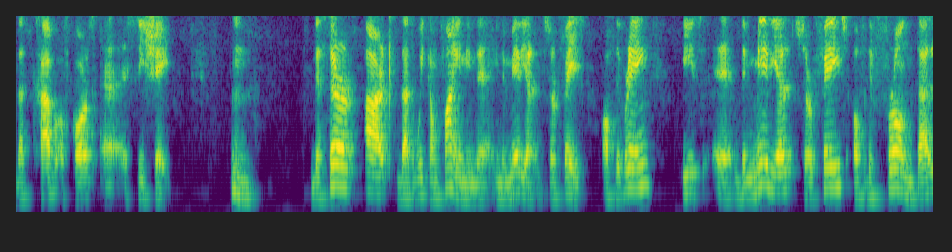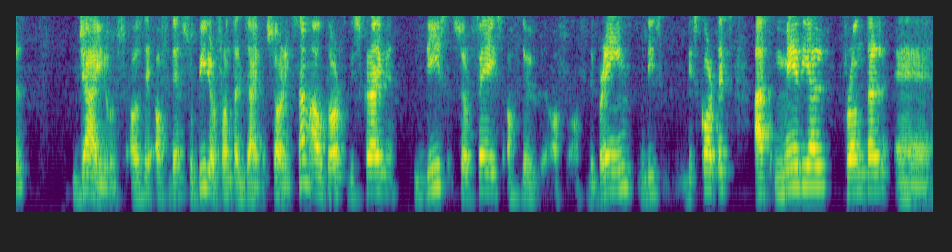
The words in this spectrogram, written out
That have, of course, a C shape. the third arc that we can find in the, in the medial surface of the brain is uh, the medial surface of the frontal gyrus of the, of the superior frontal gyrus. Sorry, some authors describe this surface of the, of, of the brain, this, this cortex, as medial frontal uh,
